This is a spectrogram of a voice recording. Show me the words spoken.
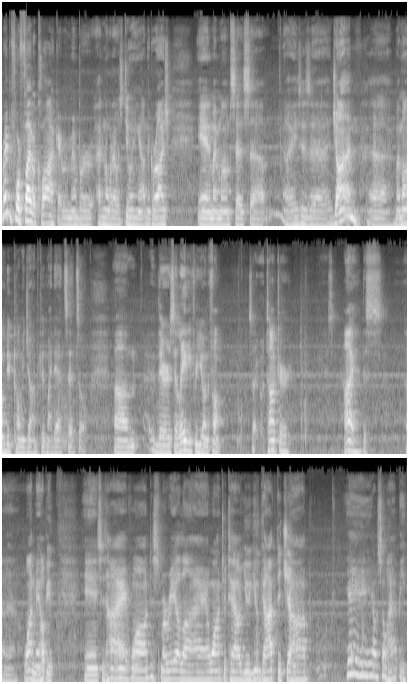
right before five o'clock, I remember I don't know what I was doing out in the garage, and my mom says, uh, uh he says, uh, John, uh, my mom did call me John because my dad said so. Um, there's a lady for you on the phone. So I go talk to her. Hi, this uh, Juan, may help you? And she says, Hi, Juan, this is Maria Lai. I want to tell you, you got the job. Yay, I was so happy.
